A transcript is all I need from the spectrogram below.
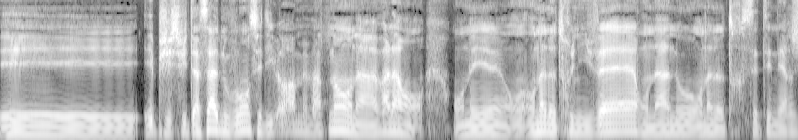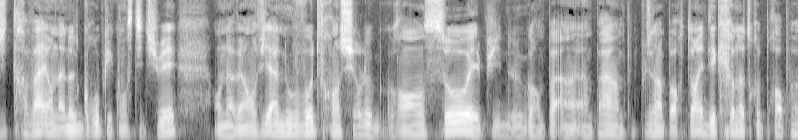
Et, et puis suite à ça, à nouveau, on s'est dit oh mais maintenant on a voilà on, on est on, a notre univers, on a nos on a notre cette énergie de travail, on a notre groupe qui est constitué. On avait envie à nouveau de franchir le grand saut et puis le grand pas un, pas un peu plus important et d'écrire notre propre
